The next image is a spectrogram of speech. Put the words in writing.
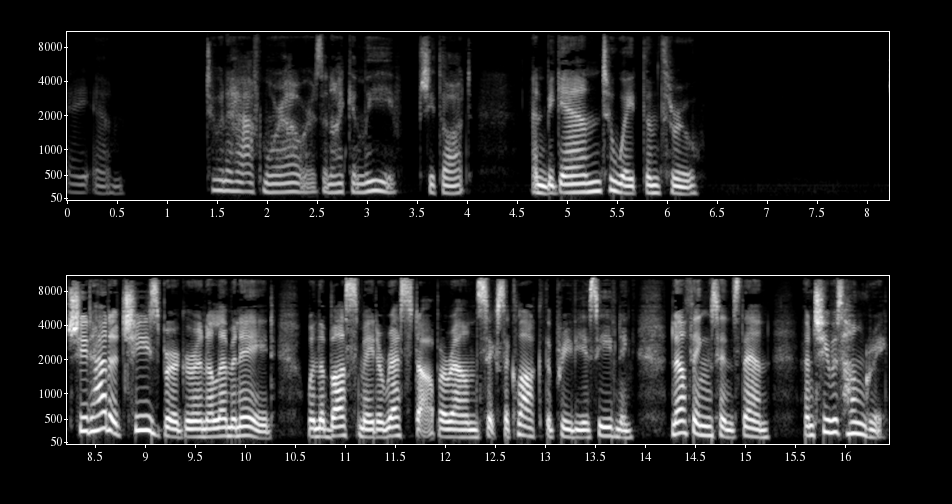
a.m. Two and a half more hours and I can leave, she thought, and began to wait them through. She'd had a cheeseburger and a lemonade when the bus made a rest stop around six o'clock the previous evening. Nothing since then, and she was hungry.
